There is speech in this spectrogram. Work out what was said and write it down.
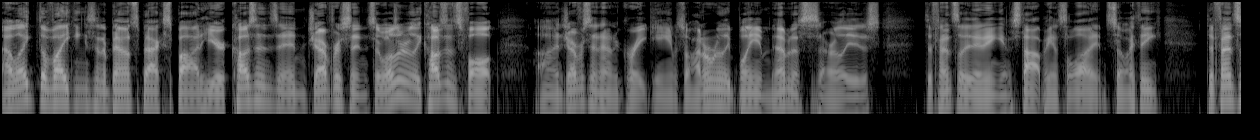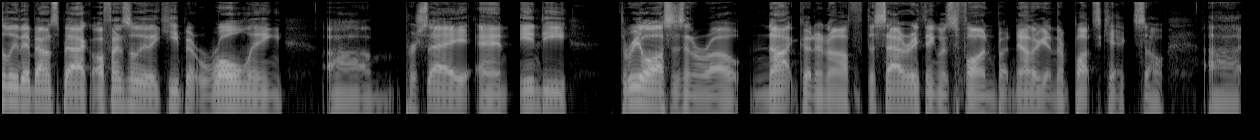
I like the Vikings in a bounce back spot here. Cousins and Jefferson. So it wasn't really Cousins' fault. Uh, and Jefferson had a great game, so I don't really blame them necessarily. Just defensively, they didn't get a stop against the Lions. So I think defensively they bounce back. Offensively, they keep it rolling um, per se. And Indy Three losses in a row, not good enough. The Saturday thing was fun, but now they're getting their butts kicked. So uh,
